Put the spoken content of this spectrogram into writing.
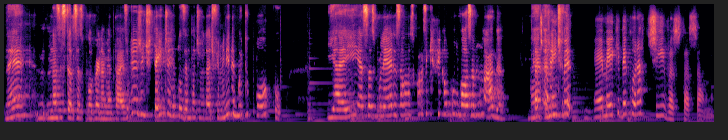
né, nas instâncias governamentais. O que a gente tem de representatividade feminina é muito pouco. E aí essas mulheres elas quase que ficam com voz anulada. Né? A gente vê é meio que decorativa a situação.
